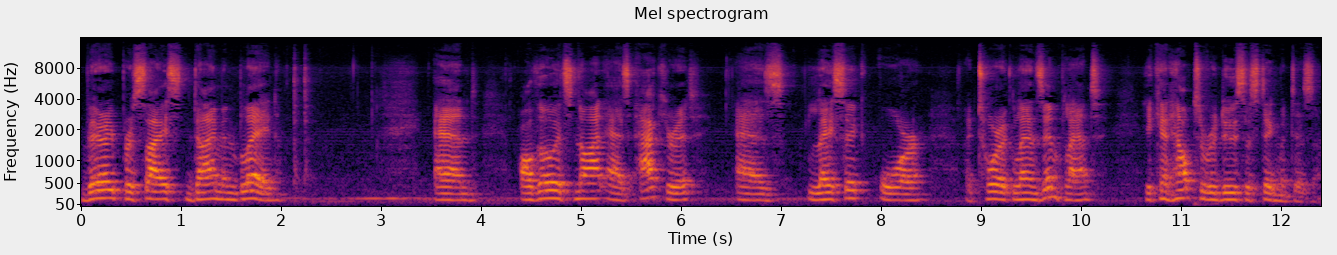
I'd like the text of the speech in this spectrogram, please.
very precise diamond blade. And although it's not as accurate as LASIK or a toric lens implant, it can help to reduce astigmatism.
